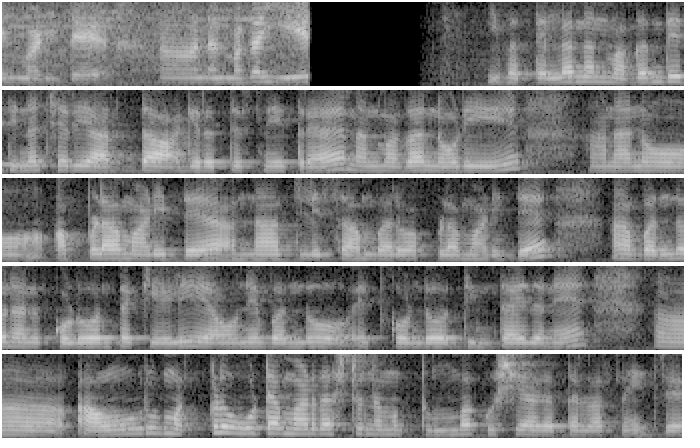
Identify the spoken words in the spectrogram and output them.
ಏನು ಮಾಡಿದ್ದೆ? ನನ್ನ ಮಗ ಏನು ಇವತ್ತೆಲ್ಲ ನನ್ನ ಮಗಂದೇ ದಿನಚರಿ ಅರ್ಧ ಆಗಿರುತ್ತೆ ಸ್ನೇಹಿತರೆ. ನನ್ನ ಮಗ ನೋಡಿ ನಾನು ಹಪ್ಪಳ ಮಾಡಿದ್ದೆ, ಅನ್ನ, ತಿಳಿ ಸಾಂಬಾರು ಹಪ್ಪಳ ಮಾಡಿದ್ದೆ. ಬಂದು ನನಗೆ ಕೊಡು ಅಂತ ಕೇಳಿ ಅವನೇ ಬಂದು ಎತ್ಕೊಂಡು ತಿಂತಾಯಿದ್ದಾನೆ ಅವರು ಮಕ್ಕಳು ಊಟ ಮಾಡಿದಷ್ಟು ನಮಗೆ ತುಂಬ ಖುಷಿ ಆಗುತ್ತಲ್ವ ಸ್ನೇಹಿತರೆ.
